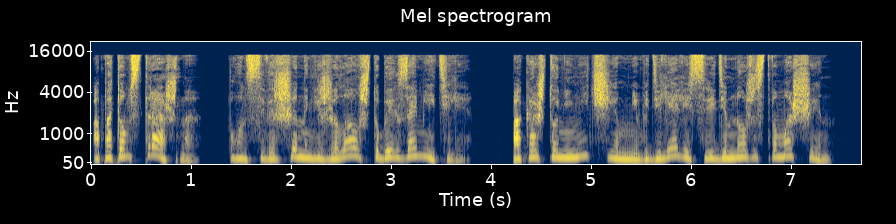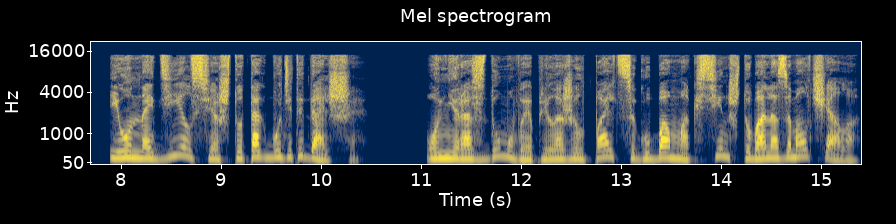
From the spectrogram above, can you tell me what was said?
а потом страшно. Он совершенно не желал, чтобы их заметили. Пока что они ничем не выделялись среди множества машин, и он надеялся, что так будет и дальше. Он, не раздумывая, приложил пальцы к губам Максин, чтобы она замолчала.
